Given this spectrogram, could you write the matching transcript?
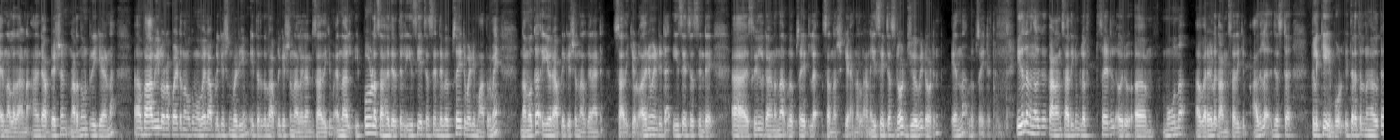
എന്നുള്ളതാണ്. അതിന്റെ അപ്ഡേഷൻ നടന്നുകൊണ്ടിരിക്കുകയാണ്. ഭാവിയിൽ ഉറപ്പായിട്ട് നമുക്ക് മൊബൈൽ ആപ്ലിക്കേഷൻ വഴിയും ഇത്തരത്തിലുള്ള ആപ്ലിക്കേഷൻ നൽകാൻ സാധിക്കും. എന്നാൽ ഇപ്പോഴുള്ള സാഹചര്യത്തിൽ ഇ സി എച്ച് എസിന്റെ വെബ്സൈറ്റ് വഴി മാത്രമേ നമുക്ക് ഈ ഒരു ആപ്ലിക്കേഷൻ നൽകാനായിട്ട് സാധിക്കുകയുള്ളൂ. അതിന് വേണ്ടിയിട്ട് ഇ സി എച്ച് എസിന്റെ സ്ക്രീനിൽ കാണുന്ന വെബ്സൈറ്റിൽ സന്ദർശിക്കുക എന്നുള്ളതാണ്. E C H S dot G O V dot in എന്ന വെബ്സൈറ്റ്. ഇതിൽ നിങ്ങൾക്ക് കാണാൻ സാധിക്കും. ലെഫ്റ്റ് സൈഡിൽ ഒരു മൂന്ന് വരകൾ കാണാൻ സാധിക്കും. അതിൽ ജസ്റ്റ് ക്ലിക്ക് ചെയ്യുമ്പോൾ ഇത്തരത്തിൽ നിങ്ങൾക്ക്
